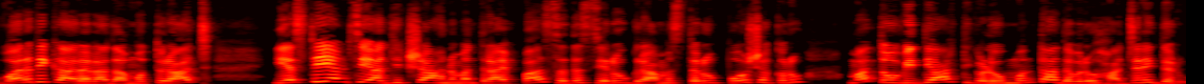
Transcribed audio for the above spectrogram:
ವರದಿಗಾರರಾದ ಮುತ್ತುರಾಜ್, ಎಸ್ಡಿಎಂಸಿ ಅಧ್ಯಕ್ಷ ಹನುಮಂತರಾಯಪ್ಪ, ಸದಸ್ಯರು, ಗ್ರಾಮಸ್ಥರು, ಪೋಷಕರು ಮತ್ತು ವಿದ್ಯಾರ್ಥಿಗಳು ಮುಂತಾದವರು ಹಾಜರಿದ್ದರು.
